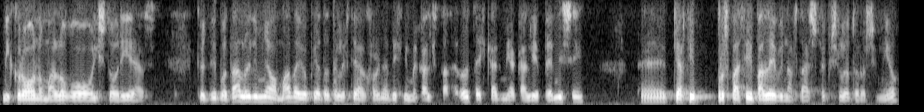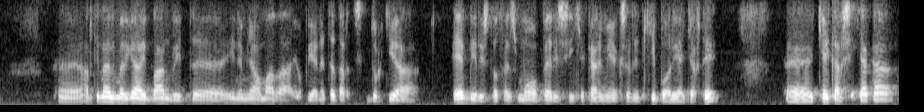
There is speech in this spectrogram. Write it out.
μικρό όνομα λόγω ιστορίας και οτιδήποτε άλλο είναι μια ομάδα η οποία τα τελευταία χρόνια δείχνει μεγάλη σταθερότητα, έχει κάνει μια καλή επένδυση ε, και αυτή προσπαθεί, παλεύει να φτάσει στο υψηλότερο σημείο. Ε, απ' την άλλη μεριά η Banvit ε, είναι μια ομάδα η οποία είναι τέταρτη στην Τουρκία, έμπειρη στο θεσμό, πέρυσι είχε κάνει μια εξαιρετική πορεία και αυτή. Ε, και η Καρσίγιακα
